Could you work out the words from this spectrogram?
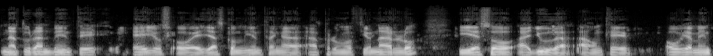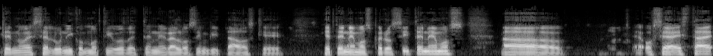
naturalmente ellos o ellas comienzan a, promocionarlo y eso ayuda, aunque obviamente no es el único motivo de tener a los invitados que, que tenemos, pero sí tenemos, ah, o sea, está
